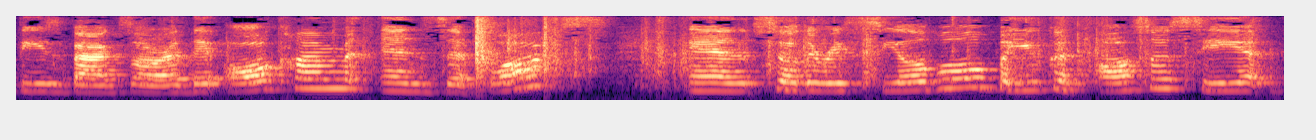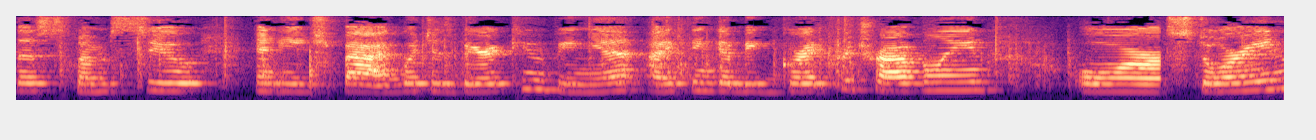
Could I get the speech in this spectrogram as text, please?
these bags are. They all come in Ziplocs, and so they're resealable, but you can also see the swimsuit in each bag, which is very convenient. I think it'd be great for traveling or storing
